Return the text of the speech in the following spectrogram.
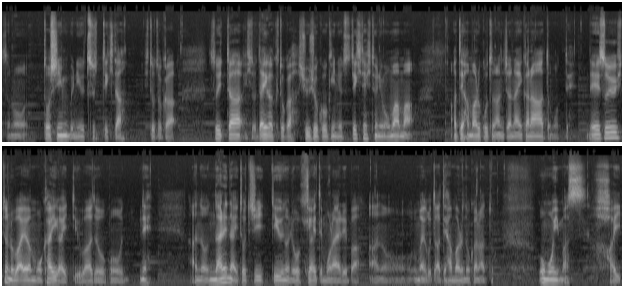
その都心部に移ってきた人とかそういった人大学とか就職を機に移ってきた人にもまあまあ当てはまることなんじゃないかなと思って。でそういう人の場合はもう海外っていうワードをこうねあの慣れない土地っていうのに置き換えてもらえればあのうまいこと当てはまるのかなと思います。はい。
